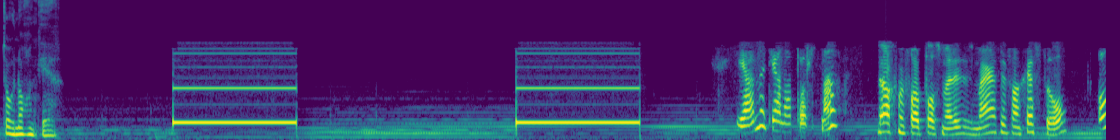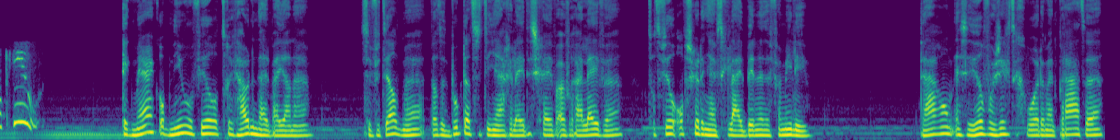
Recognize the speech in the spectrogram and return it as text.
toch nog een keer. Ja, met Jana Postma. Dag mevrouw Postma, dit is Maarten van Gestel. Opnieuw? Ik merk opnieuw veel terughoudendheid bij Janna. Ze vertelt me dat het boek dat ze tien jaar geleden schreef over haar leven tot veel opschudding heeft geleid binnen de familie. Daarom is ze heel voorzichtig geworden met praten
